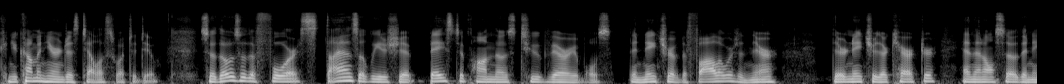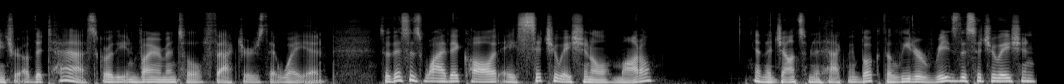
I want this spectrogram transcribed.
Can you come in here and just tell us what to do? So, those are the four styles of leadership based upon those two variables the nature of the followers and their, their nature, their character, and then also the nature of the task or the environmental factors that weigh in. So, this is why they call it a situational model in the Johnson and Hackman book, the leader reads the situation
